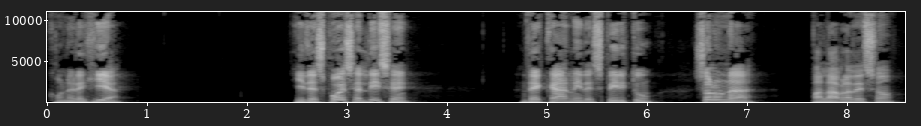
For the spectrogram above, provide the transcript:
con la herejía. Y después él dice, de carne y de espíritu, solo una palabra de eso,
